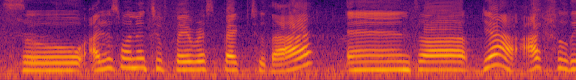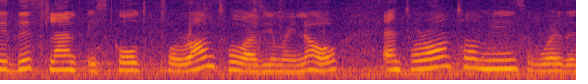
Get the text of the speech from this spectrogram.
so I just wanted to pay respect to that. And uh, yeah, actually this land is called Toronto, as you may know, and Toronto means where the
